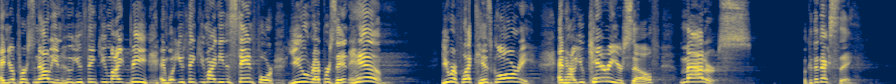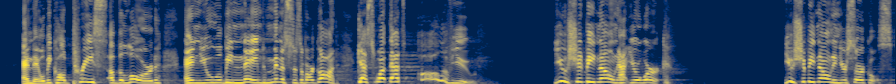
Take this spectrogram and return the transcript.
and your personality and who you think you might be and what you think you might need to stand for. You represent Him. You reflect His glory. And how you carry yourself matters. Look at the next thing. And they will be called priests of the Lord, and you will be named ministers of our God. Guess what? That's all of you. You should be known at your work. You should be known in your circles.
